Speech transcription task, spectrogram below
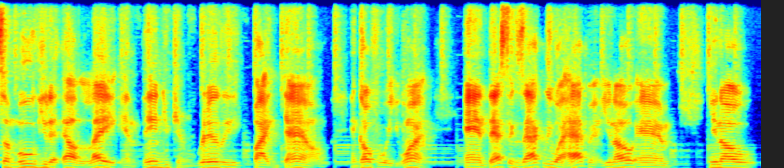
to move you to LA and then you can really bite down and go for what you want. And that's exactly what happened, you know? And, you know,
